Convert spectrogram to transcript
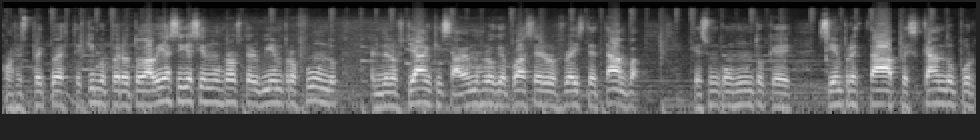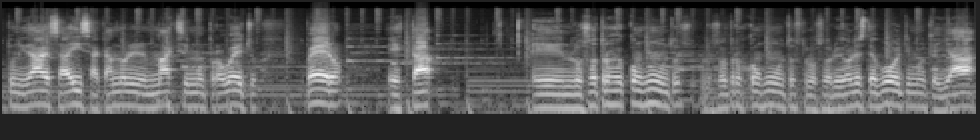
con respecto a este equipo, pero todavía sigue siendo un roster bien profundo. El de los Yankees, sabemos lo que puede hacer los Rays de Tampa que es un conjunto que siempre está pescando oportunidades ahí, sacándole el máximo provecho, pero está en los otros conjuntos, los otros conjuntos, los Orioles de Baltimore, que ya,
